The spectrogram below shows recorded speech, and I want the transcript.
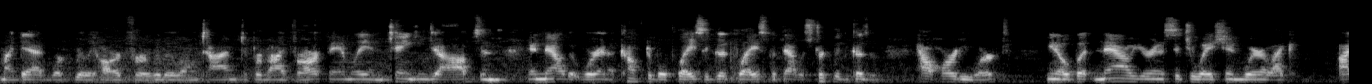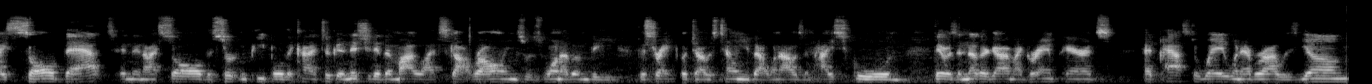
my dad work really hard for a really long time to provide for our family and changing jobs and, and now that we're in a comfortable place, a good place, but that was strictly because of how hard he worked. You know, but now you're in a situation where like I saw that, and then I saw the certain people that kind of took initiative in my life. Scott Rawlings was one of them, the the strength coach I was telling you about when I was in high school, and there was another guy. My grandparents had passed away whenever I was young,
